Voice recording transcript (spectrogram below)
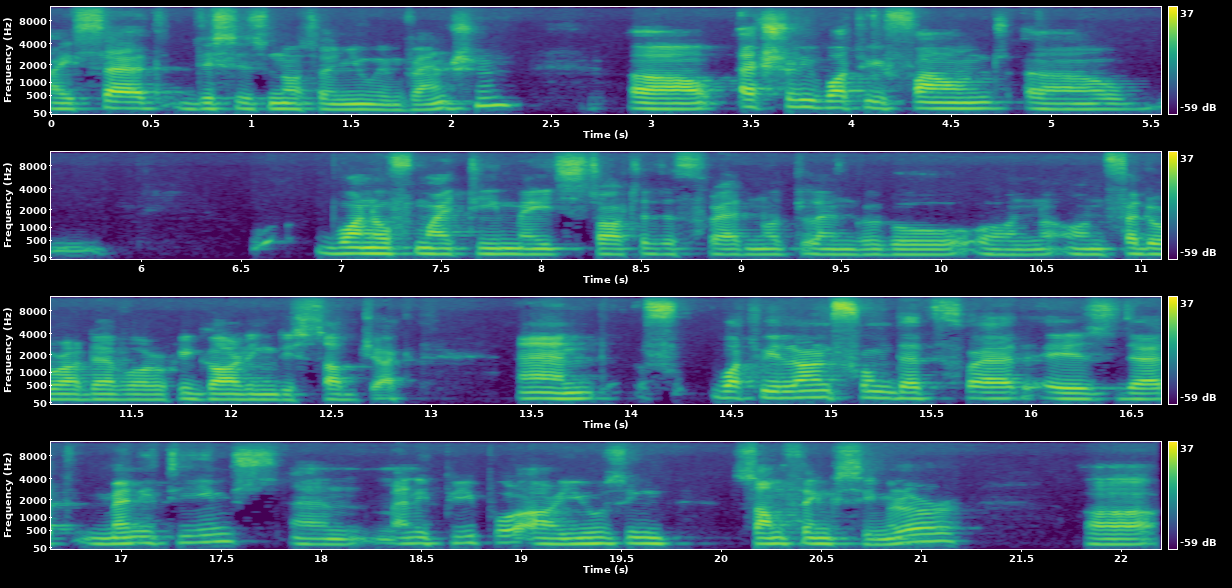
I said this is not a new invention. Uh, actually, what we found, uh, one of my teammates started a thread not long ago on, on Fedora Dev regarding this subject. And what we learned from that thread is that many teams and many people are using something similar, uh,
